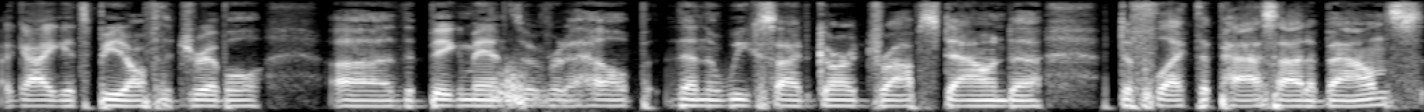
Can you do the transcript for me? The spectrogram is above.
a guy gets beat off the dribble, uh, the big man's over to help, then the weak side guard drops down to deflect a pass out of bounds.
